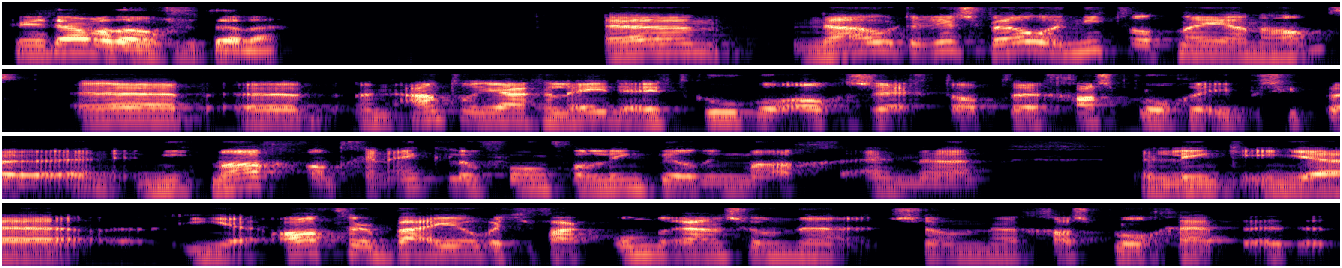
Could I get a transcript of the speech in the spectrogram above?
Kun je daar wat over vertellen? Ehm, nou, er is wel en niet wat mee aan de hand. Een aantal jaar geleden heeft Google al gezegd dat gastbloggen in principe niet mag, want geen enkele vorm van linkbuilding mag. En een link in je, in je author bio, wat je vaak onderaan zo'n zo'n gastblog hebt,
